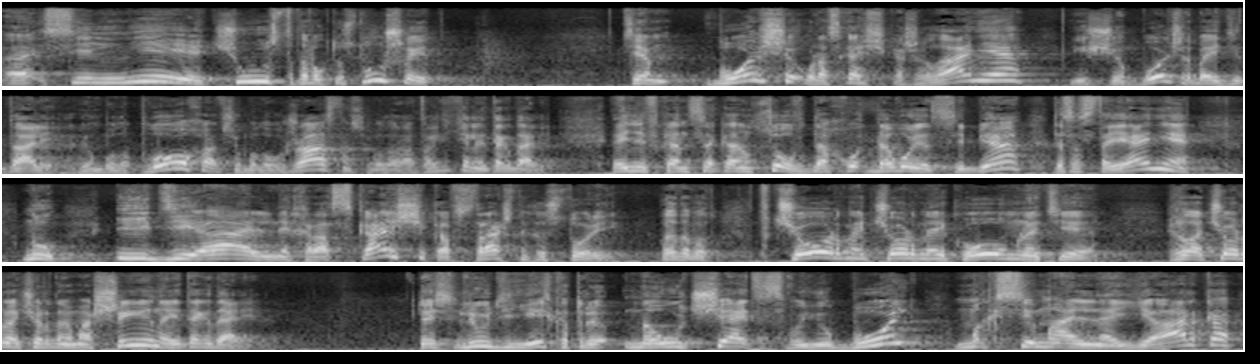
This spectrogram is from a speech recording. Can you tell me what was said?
э, сильнее чувство того, кто слушает, тем больше у рассказчика желания еще больше добавить деталей, как им было плохо, все было ужасно, все было отвратительно и так далее. И они в конце концов доход, доводят себя до состояния ну, идеальных рассказчиков страшных историй. Вот это вот в черной-черной комнате, жила черная-черная машина и так далее. То есть люди есть, которые научаются свою боль максимально ярко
